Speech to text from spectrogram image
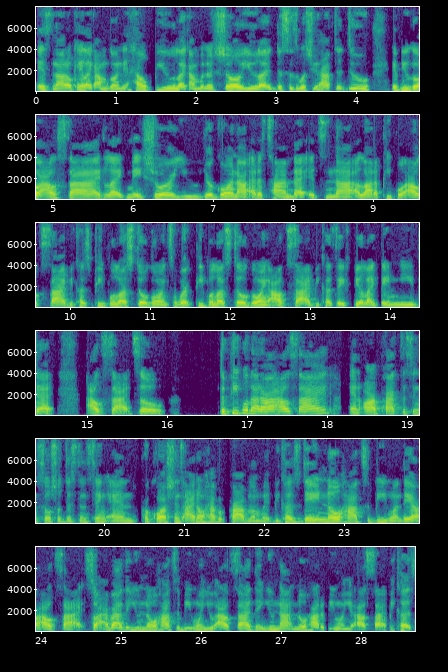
it's not okay. Like, I'm going to help you. Like, I'm going to show you, like, this is what you have to do. If you go outside, like, make sure you you're going out at a time that it's not a lot of people outside because people are still going to work. People are still going outside because they feel like they need that outside. So the people that are outside and are practicing social distancing and precautions, I don't have a problem with because they know how to be when they are outside. So I'd rather you know how to be when you're outside than you not know how to be when you're outside. Because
